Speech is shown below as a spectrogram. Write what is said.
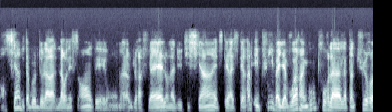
anciens, de tableaux de la, de la Renaissance, des, on a du Raphaël, on a du Titien, etc., etc. Et puis il va y avoir un goût pour la, la peinture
